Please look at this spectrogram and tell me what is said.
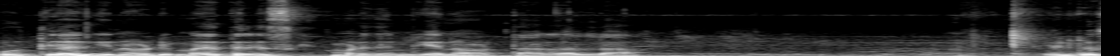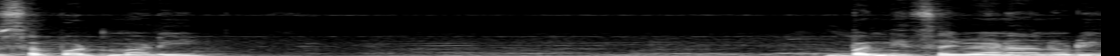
ಪೂರ್ತಿಯಾಗಿ ನೋಡಿ, ಮಧ್ಯದಲ್ಲಿ ಸ್ಕಿಪ್ ಮಾಡಿ ನಿಮ್ಗೆ ಏನು ಅರ್ಥ ಆಗಲ್ಲ. ಎಲ್ಲರೂ ಸಪೋರ್ಟ್ ಮಾಡಿ. ಬನ್ನಿ ಸವಿಯೋಣ. ನೋಡಿ,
